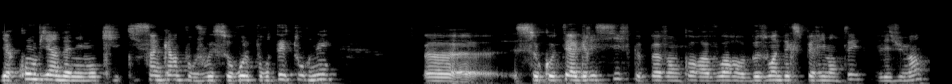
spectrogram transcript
Il y a combien d'animaux qui, s'incarnent pour jouer ce rôle, pour détourner euh, ce côté agressif que peuvent encore avoir besoin d'expérimenter les humains?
